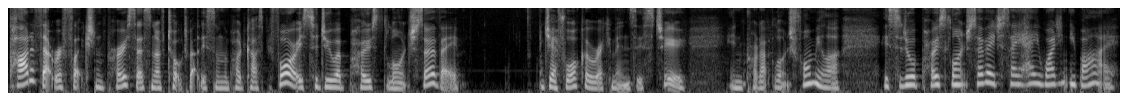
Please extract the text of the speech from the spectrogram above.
part of that reflection process, and I've talked about this on the podcast before, is to do a post launch survey. Jeff Walker recommends this too in Product Launch Formula, is to do a post launch survey to say, hey, why didn't you buy?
